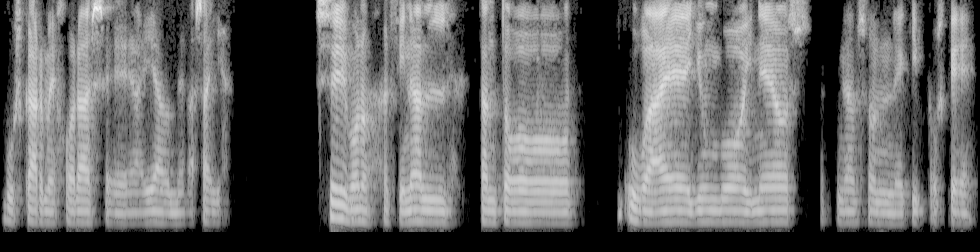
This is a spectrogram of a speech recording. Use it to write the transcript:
buscar mejoras eh, ahí a donde las haya. Sí, bueno, al final tanto UAE, Jumbo, Ineos, al final son equipos que,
